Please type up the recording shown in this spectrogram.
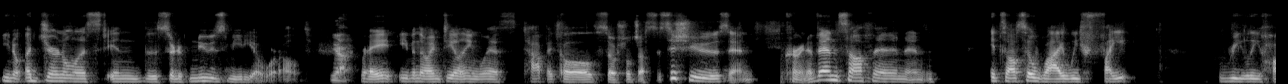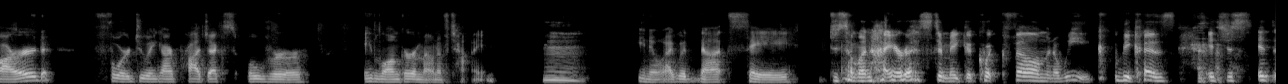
you know a journalist in the sort of news media world yeah right even though i'm dealing with topical social justice issues and current events often and it's also why we fight really hard for doing our projects over a longer amount of time mm you know, I would not say to someone hire us to make a quick film in a week because it's just it's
